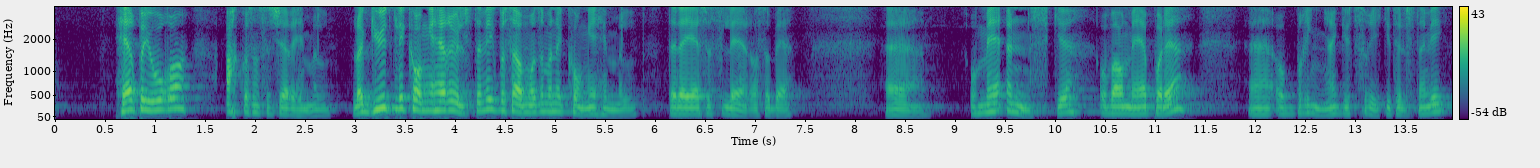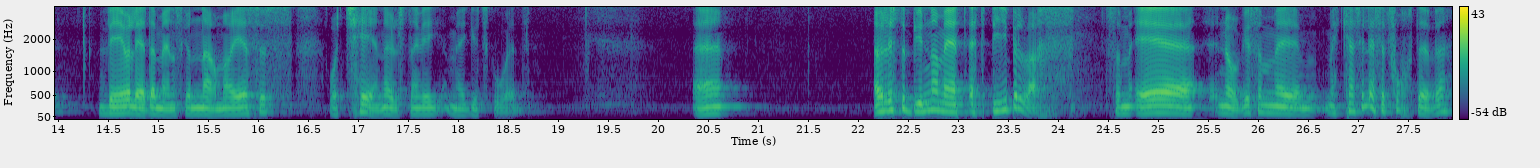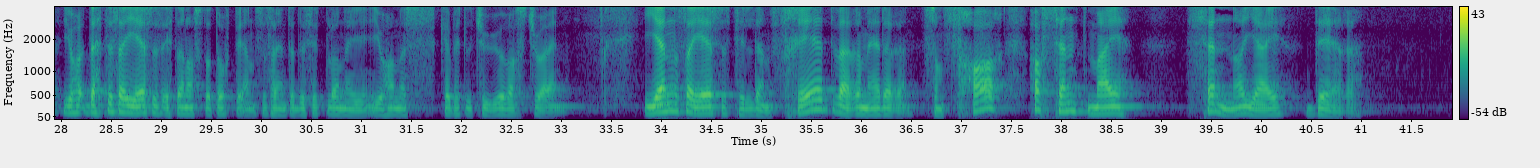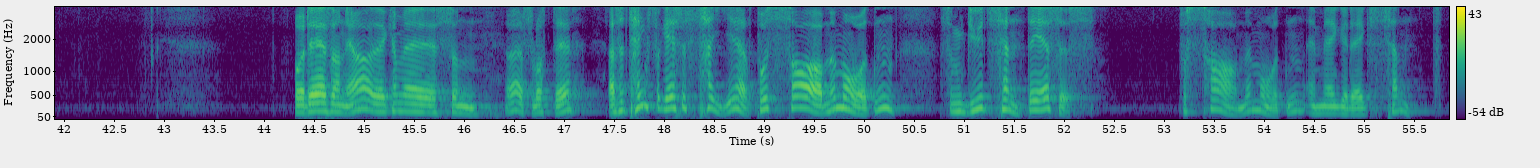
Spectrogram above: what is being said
Her på jorda, akkurat sånn som skjer i himmelen. La Gud bli konge her i Ulsteinvik på samme måte som han er konge i himmelen. Det er det Jesus lærer oss å be. Eh, og vi ønsker å være med på det eh, og bringe Guds rike til Ulsteinvik ved å lede mennesker nærmere Jesus og tjene Ulsteinvik med Guds godhet. Eh, jeg har lyst til å begynne med et, et bibelvers som er noe som vi, vi kanskje leser fort over. Dette sier Jesus etter han har stått opp igjen. Så sier han til disiplene i Johannes kapittel 20, vers 21. Igjen sa Jesus til dem, fred være med dere. Som Far har sendt meg, sender jeg dere. Og det er sånn, ja, det kan vi sånn, ja, Flott, det. Altså, Tenk for hva Jesus sier. På samme måten som Gud sendte Jesus på samme måten er meg og deg sendt.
